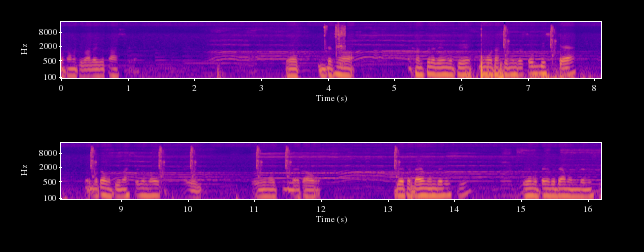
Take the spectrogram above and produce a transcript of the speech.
মোটামুটি ভালো জুতা আছে। তো দেখো, এখন চলে যাই মধ্যে মোট আছে কিন্তু চব্বিশটা মোটামুটি মাস্টার জন্য এই মধ্যে দেখাও। যেটা ডায়মন্ড নিছি, এই মধ্যে কিন্তু ডায়মন্ড নিছি।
